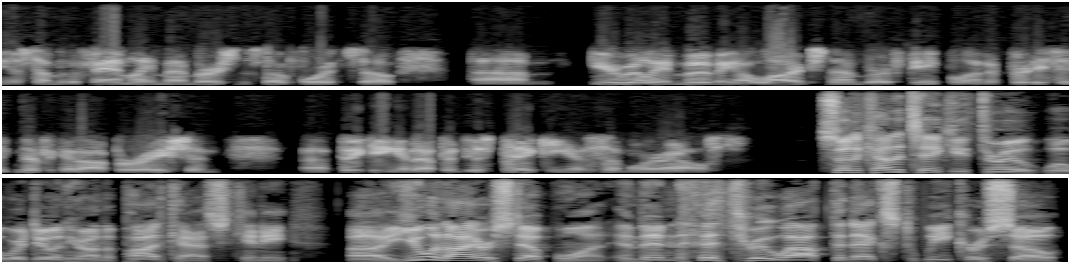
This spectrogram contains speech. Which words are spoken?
you know some of the family members and so forth. So um, you're really moving a large number of people in a pretty significant operation, uh, picking it up and just taking it somewhere else. So to kind of take you through what we're doing here on the podcast, Kenny, uh, you and I are step one, and then throughout the next week or so,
